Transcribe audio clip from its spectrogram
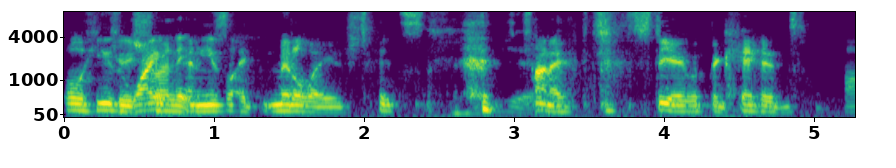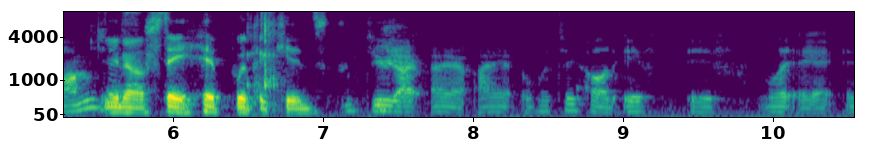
Well, he's he white to- and he's like middle aged. It's Yeah. trying to stay with the kids. I'm just, You know, stay hip with the kids. dude. I, I, I, what's it called? If, if, like, uh,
